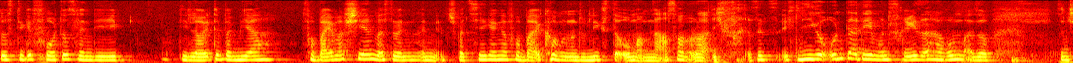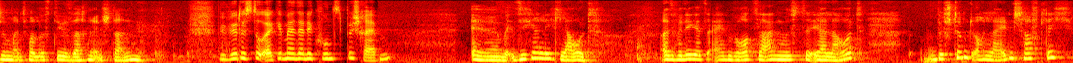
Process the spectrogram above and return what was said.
lustige Fotos, wenn die, die Leute bei mir vorbeimarschieren, weißt du, wenn, wenn Spaziergänger vorbeikommen und du liegst da oben am Nashorn oder ich, sitz, ich liege unter dem und fräse herum, also sind schon manchmal lustige Sachen entstanden. Wie würdest du allgemein deine Kunst beschreiben? Ähm, sicherlich laut. Also wenn ich jetzt ein Wort sagen müsste, eher laut. Bestimmt auch leidenschaftlich,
